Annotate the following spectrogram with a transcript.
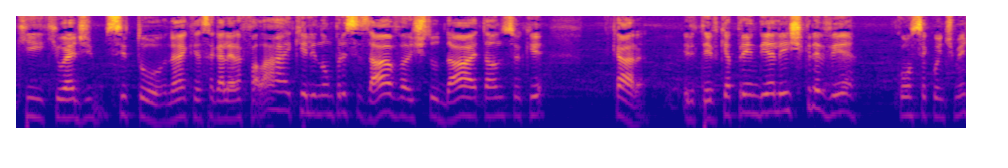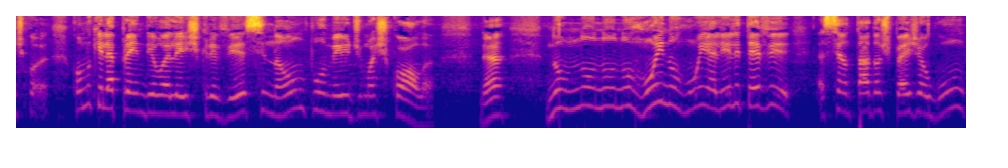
que, que o Ed citou, né, que essa galera fala ah, que ele não precisava estudar e tal, não sei o que. Cara, ele teve que aprender a ler e escrever. Consequentemente, como que ele aprendeu a ler e escrever se não por meio de uma escola? Né? No, no, no, no ruim, no ruim ali, ele teve sentado aos pés de algum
